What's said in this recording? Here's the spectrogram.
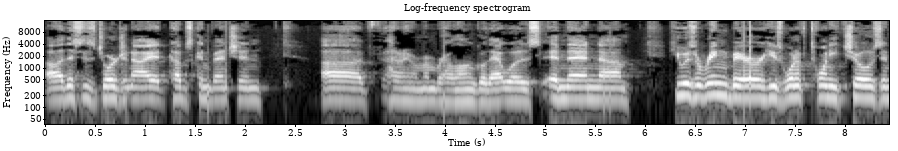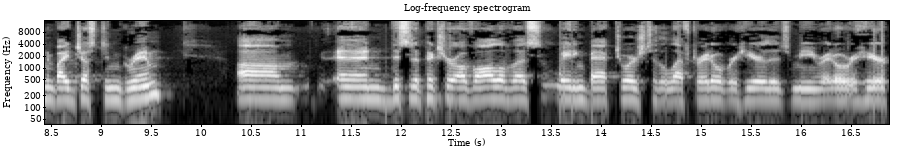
Uh, this is George and I at Cubs convention. Uh, I don't even remember how long ago that was. And then um, he was a ring bearer. He was one of 20 chosen by Justin Grimm. Um, and this is a picture of all of us waiting back. George to the left, right over here. There's me right over here.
